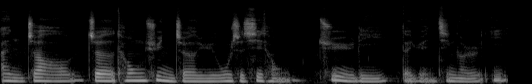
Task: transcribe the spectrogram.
按照这通讯者与物质系统距离的远近而异。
